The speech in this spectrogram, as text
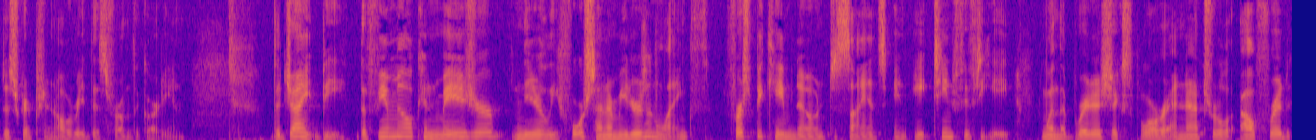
description. I'll read this from the Guardian. The giant bee, the female can measure nearly 4 centimeters in length, first became known to science in 1858 when the British explorer and natural Alfred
